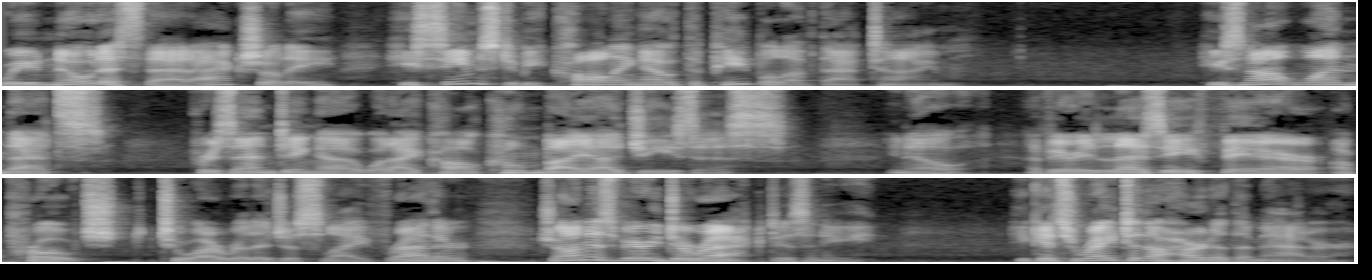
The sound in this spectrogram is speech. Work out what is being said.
we notice that actually he seems to be calling out the people of that time. He's not one that's presenting a, what I call kumbaya Jesus, you know, a very laissez faire approach to our religious life. Rather, John is very direct, isn't he? He gets right to the heart of the matter.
